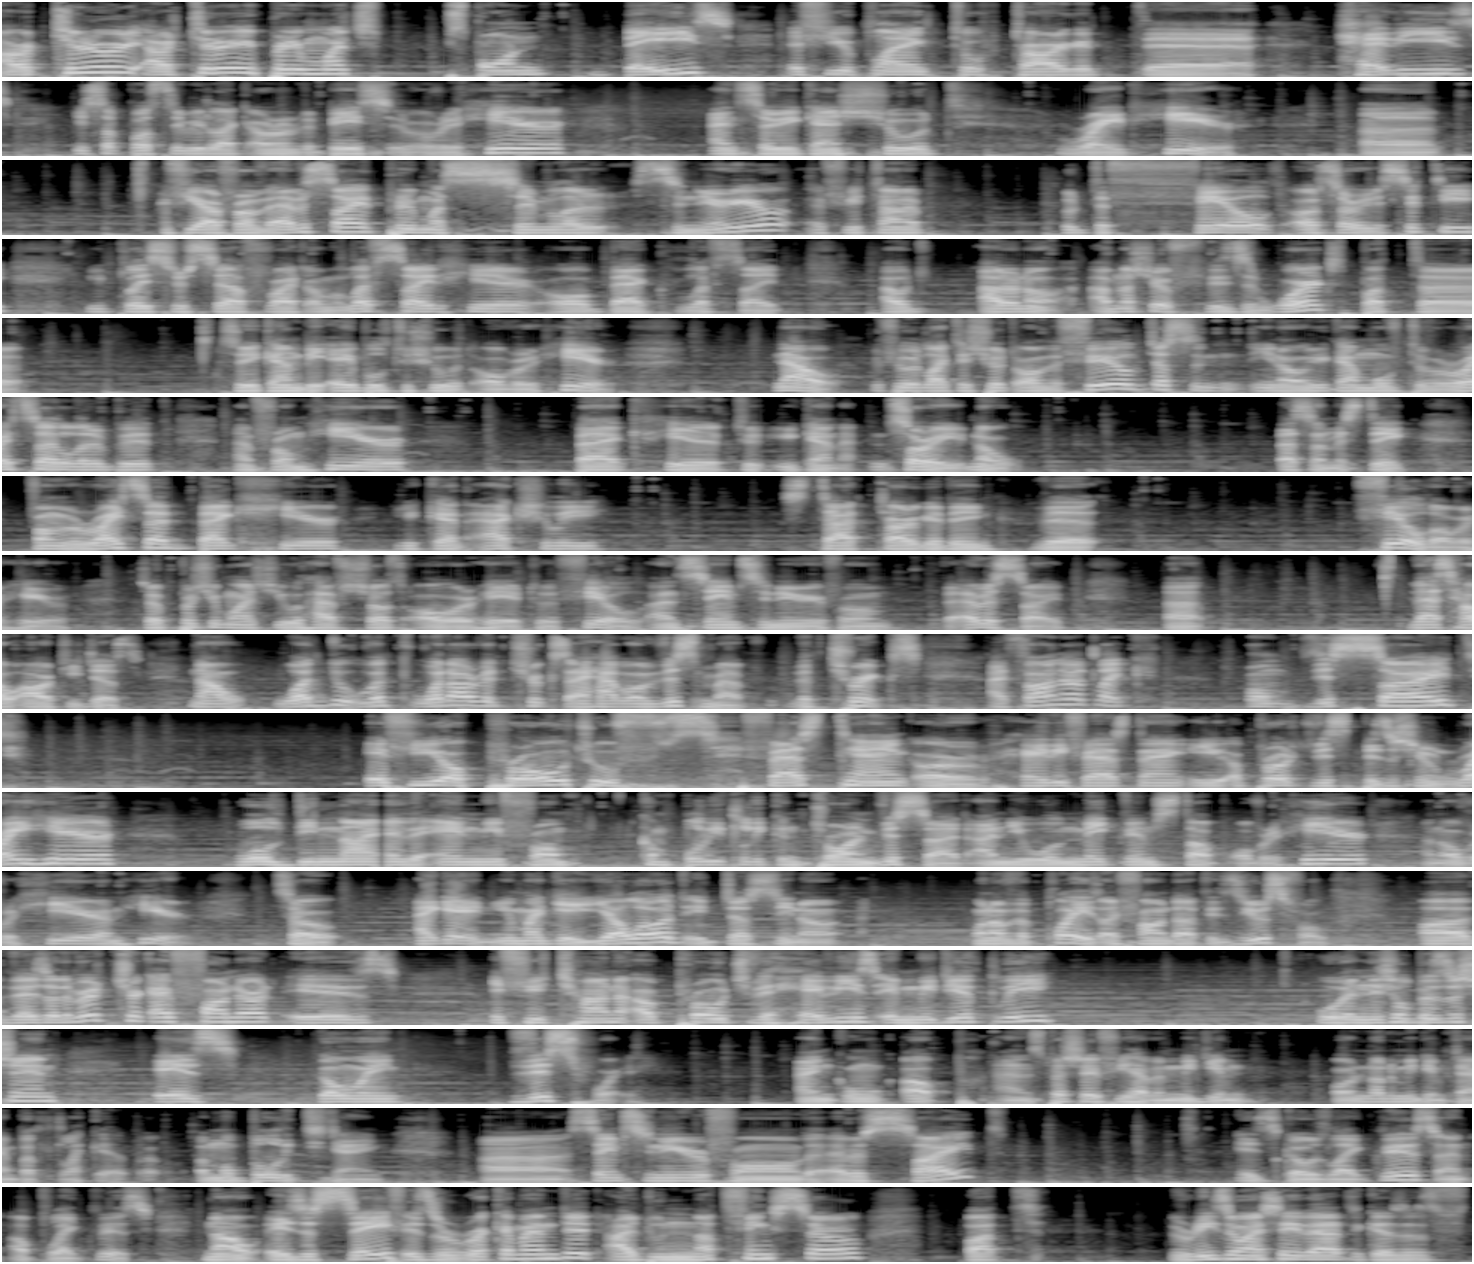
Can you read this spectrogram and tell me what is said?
Artillery, artillery pretty much spawn base. If you're planning to target the heavies, you're supposed to be like around the base over here. And so you can shoot right here. Uh, if you are from the other side, pretty much similar scenario. If you're trying to put the field, or oh, sorry, the city, you place yourself right on the left side here or back left side. I would, I don't know. I'm not sure if this works, but uh, so you can be able to shoot over here. Now if you would like to shoot on the field just you know you can move to the right side a little bit and from here back here to you can sorry no. That's a mistake. From the right side back here you can actually start targeting the field over here. So pretty much you will have shots over here to the field and same scenario from the other side. Uh, that's how arty does. Now, what do what what are the tricks I have on this map? The tricks. I found out like from this side if you approach with fast tank or heavy fast tank, you approach this position right here, will deny the enemy from completely controlling this side and you will make them stop over here and over here and here. So again, you might get yellowed, it just, you know, one of the plays I found out is useful. Uh, there's another trick I found out is if you try to approach the heavies immediately with initial position is going this way and going up, and especially if you have a medium or not a medium tank, but like a, a mobility tank. Uh, same scenario from the other side. It goes like this and up like this. Now, is it safe? Is it recommended? I do not think so. But the reason why I say that because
